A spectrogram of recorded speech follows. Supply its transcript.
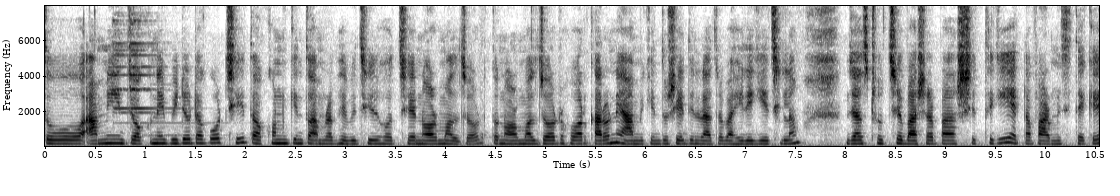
তো আমি যখন এই ভিডিওটা করছি, তখন কিন্তু আমরা ভেবেছি হচ্ছে নর্মাল জ্বর। তো নর্মাল জ্বর হওয়ার কারণে আমি কিন্তু সেই দিন রাত্রে বাহিরে গিয়েছিলাম। জাস্ট হচ্ছে বাসার পাশের থেকেই একটা ফার্মেসি থেকে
